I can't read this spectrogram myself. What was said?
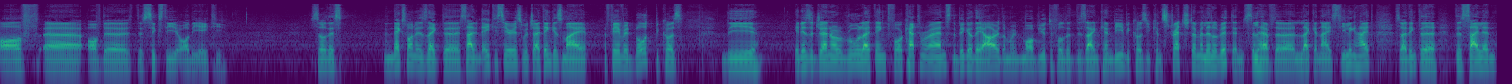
of, uh, of the, the 60 or the 80. So this, the next one is like the Silent 80 series, which I think is my favorite boat because the it is a general rule, I think, for catamarans. The bigger they are, the more beautiful the design can be because you can stretch them a little bit and still have the like a nice ceiling height. So I think the the silent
